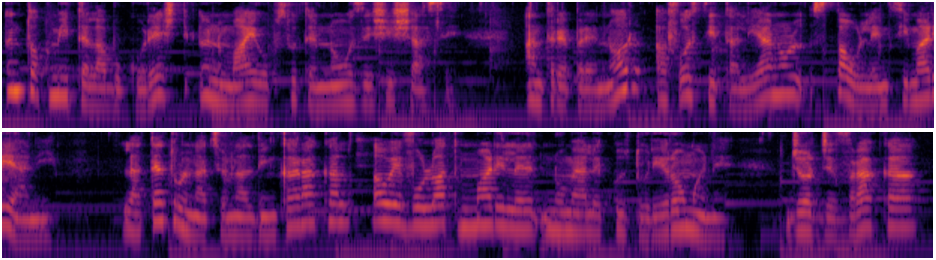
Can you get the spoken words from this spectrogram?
întocmite la București în mai 896. Antreprenor a fost italianul Spaulenzi Mariani. La Teatrul Național din Caracal au evoluat marile nume ale culturii române, George Vraca,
